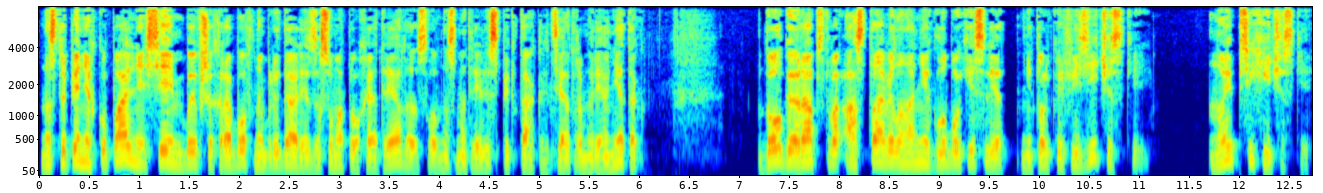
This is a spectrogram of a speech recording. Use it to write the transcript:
На ступенях купальни семь бывших рабов наблюдали за суматохой отряда, словно смотрели спектакль театра марионеток. Долгое рабство оставило на них глубокий след, не только физический, но и психический.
